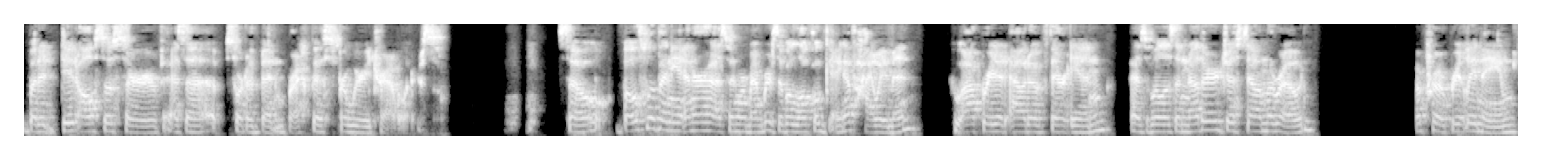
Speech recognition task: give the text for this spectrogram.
but it did also serve as a sort of bed and breakfast for weary travelers. So both Lavinia and her husband were members of a local gang of highwaymen who operated out of their inn, as well as another just down the road, appropriately named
